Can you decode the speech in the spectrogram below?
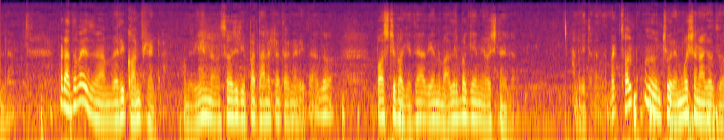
ಇಲ್ಲ. But otherwise I am very confident ಅಂದರೆ ಏನು ಸರ್ಜರಿ ಇಪ್ಪತ್ನಾಲ್ಕನೇ ತರ ನಡೀತಾ, ಅದು ಪಾಸಿಟಿವ್ ಆಗಿದೆ. ಅದೇನು ಅದ್ರ ಬಗ್ಗೆ ಏನು ಯೋಚನೆ ಇಲ್ಲ. ಚೆನ್ನಾಗಿದೆ ಬಟ್ ಸ್ವಲ್ಪ ಒಂದು ಚೂರು ಎಮೋಷನ್ ಆಗೋದು.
